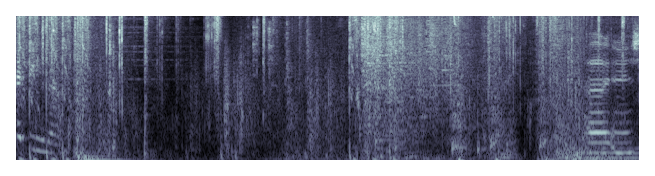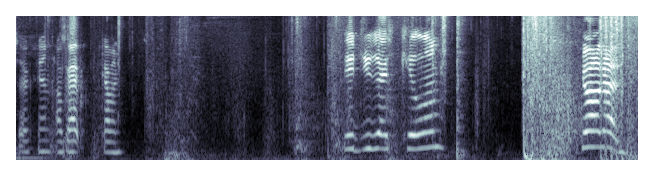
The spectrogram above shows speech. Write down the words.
I do know. Uh, give me a second. Okay, coming. Did you guys kill him? Oh god.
